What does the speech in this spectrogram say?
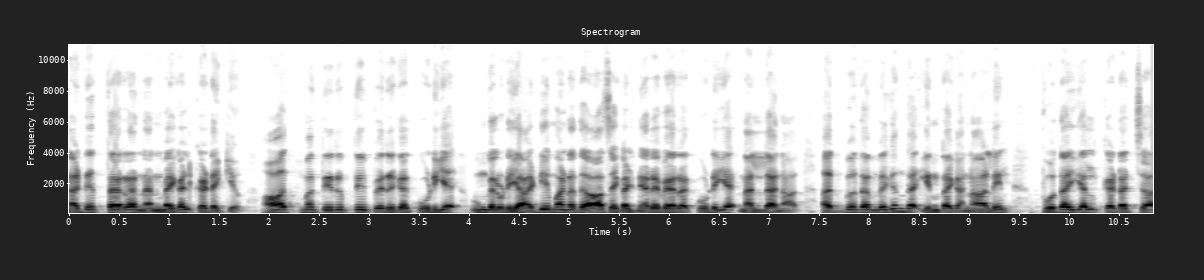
நடுத்தர நன்மைகள் கிடைக்கும். ஆத்ம திருப்தி பெருகக்கூடிய உங்களுடைய அடிமனது ஆசைகள் நிறைவேறக்கூடிய நல்ல நாள். அற்புதம் மிகுந்த இன்றைய நாளில் புதையல் கிடைச்சா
